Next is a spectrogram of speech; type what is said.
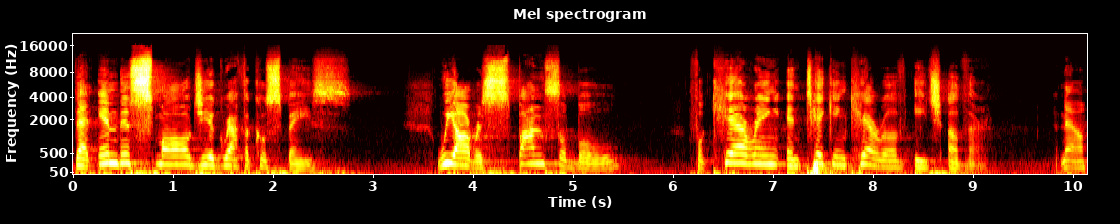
that in this small geographical space, we are responsible for caring and taking care of each other. Now,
